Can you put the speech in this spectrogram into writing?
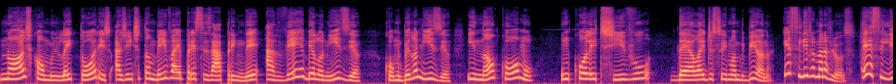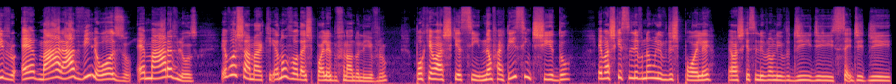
nós, como leitores, a gente também vai precisar aprender a ver Belonísia como Belonísia e não como um coletivo dela e de sua irmã Bibiana. Esse livro é maravilhoso. Esse livro é maravilhoso. É maravilhoso. Eu vou chamar aqui, eu não vou dar spoiler do final do livro, porque eu acho que assim, não faz nem sentido. Eu acho que esse livro não é um livro de spoiler. Eu acho que esse livro é um livro de, de, de, de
